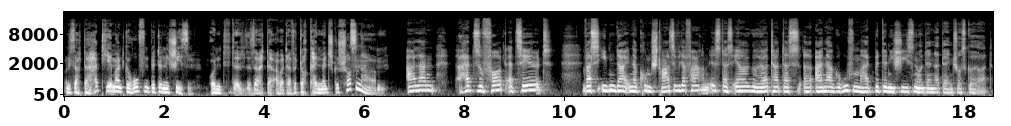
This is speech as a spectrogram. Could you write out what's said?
und ich sagte, da hat jemand gerufen, bitte nicht schießen. Und da sagte, aber da wird doch kein Mensch geschossen haben. Alan hat sofort erzählt, was ihm da in der krummen Straße widerfahren ist, dass er gehört hat, dass äh, einer gerufen hat, bitte nicht schießen und dann hat er den Schuss gehört.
